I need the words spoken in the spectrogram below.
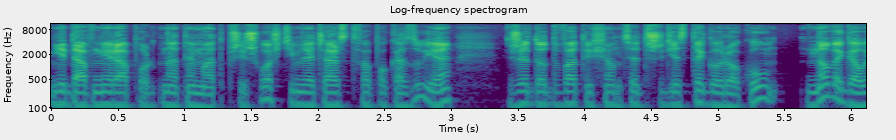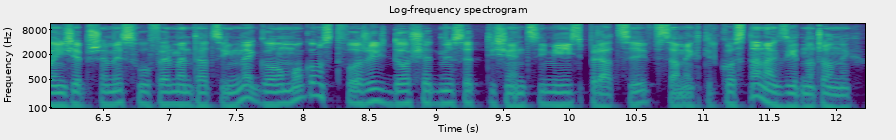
Niedawny raport na temat przyszłości mleczarstwa pokazuje, że do 2030 roku nowe gałęzie przemysłu fermentacyjnego mogą stworzyć do 700 tysięcy miejsc pracy w samych tylko Stanach Zjednoczonych.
